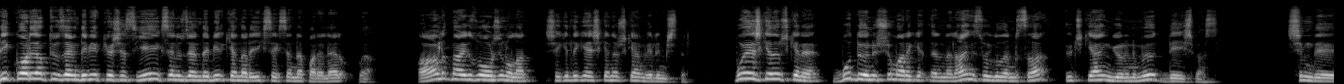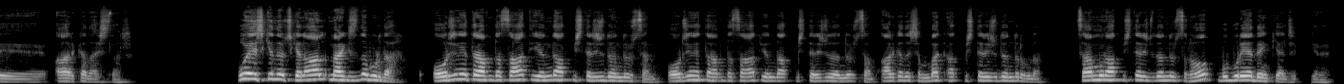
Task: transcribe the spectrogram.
Dik koordinat üzerinde bir köşesi y eksen üzerinde bir kenarı x eksenine paralel ve ağırlık merkezi orijin olan şekildeki eşkenar üçgen verilmiştir. Bu eşkenar üçgene bu dönüşüm hareketlerinden hangisi uygulanırsa üçgen görünümü değişmez. Şimdi arkadaşlar bu eşkenar üçgen ağırlık merkezi de burada. Orijin etrafında saat yönünde 60 derece döndürürsem. Orijin etrafında saat yönünde 60 derece döndürürsem. Arkadaşım bak 60 derece döndür bunu. Sen bunu 60 derece döndürürsen hop bu buraya denk gelecek bir kere.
